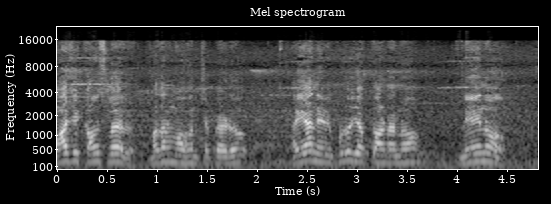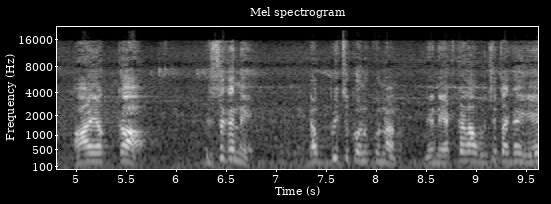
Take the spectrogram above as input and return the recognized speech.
మాజీ కౌన్సిలర్ మదన్ మోహన్ చెప్పాడు అయ్యా నేను ఇప్పుడు చెప్తా ఉన్నాను నేను ఆ యొక్క ఇసుకని డబ్బిచ్చి కొనుక్కున్నాను. నేను ఎక్కడ ఉచితంగా ఏ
